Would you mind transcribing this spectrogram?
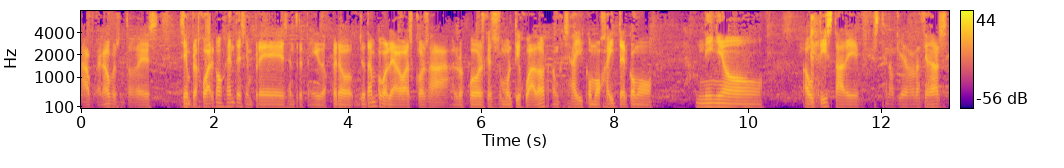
Ah, bueno, pues entonces siempre jugar con gente siempre es entretenido. Pero yo tampoco le hago ascos a los juegos que son multijugador, aunque sea ahí como hater, como niño autista de este no quiere relacionarse.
